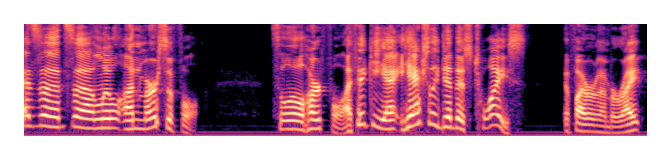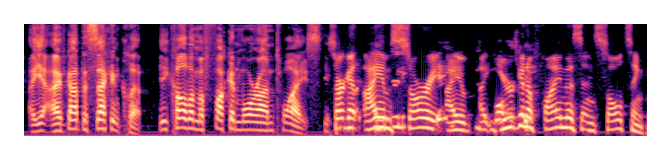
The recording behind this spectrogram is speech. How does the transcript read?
It's a, it's a little unmerciful. It's a little hurtful. I think he he actually did this twice if I remember right. Uh, yeah, I've got the second clip. He called him a fucking moron twice. Sargon, I am sorry. I, I you're gonna find this insulting.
